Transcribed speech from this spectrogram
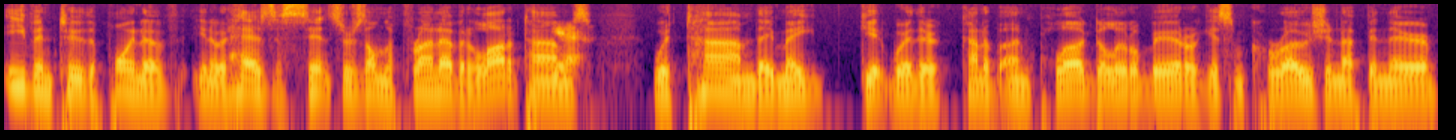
even to the point of, you know, it has the sensors on the front of it. A lot of times, Yeah. with time, they may get where they're kind of unplugged a little bit or get some corrosion up in there.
